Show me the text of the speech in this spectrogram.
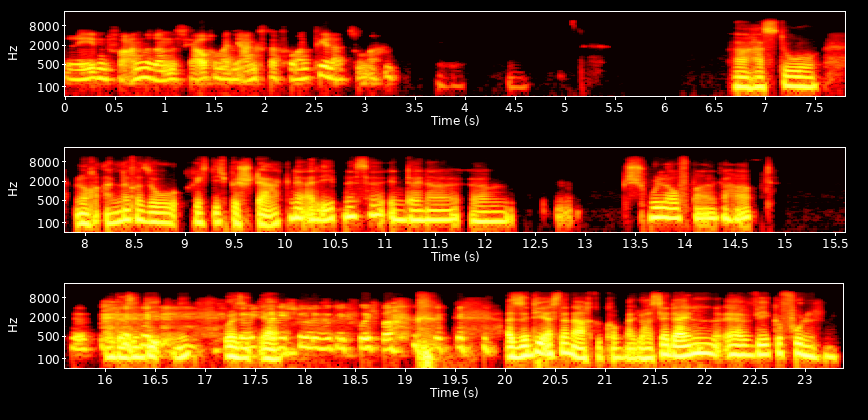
Reden vor anderen ist ja auch immer die Angst davor, einen Fehler zu machen. Äh, hast du noch andere so richtig bestärkende Erlebnisse in deiner ähm, Schullaufbahn gehabt? Oder sind die. Nee, oder Für sind, mich ja. war die Schule wirklich furchtbar. also sind die erst danach gekommen, weil du hast ja deinen äh, Weg gefunden.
